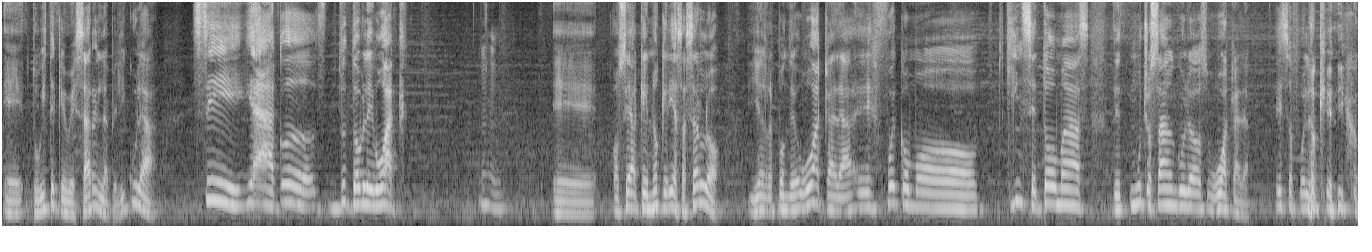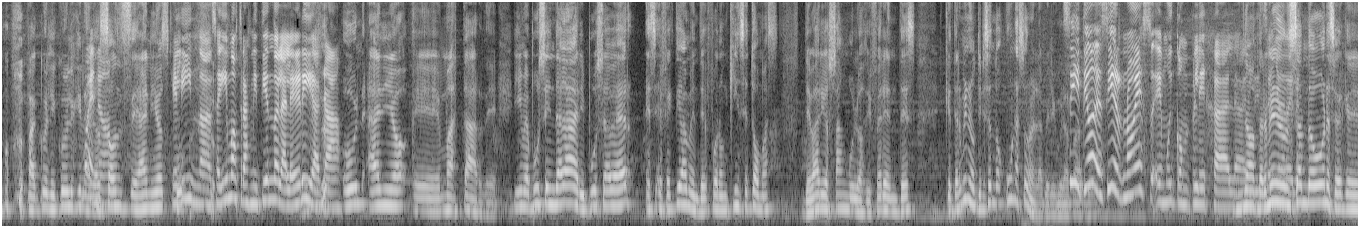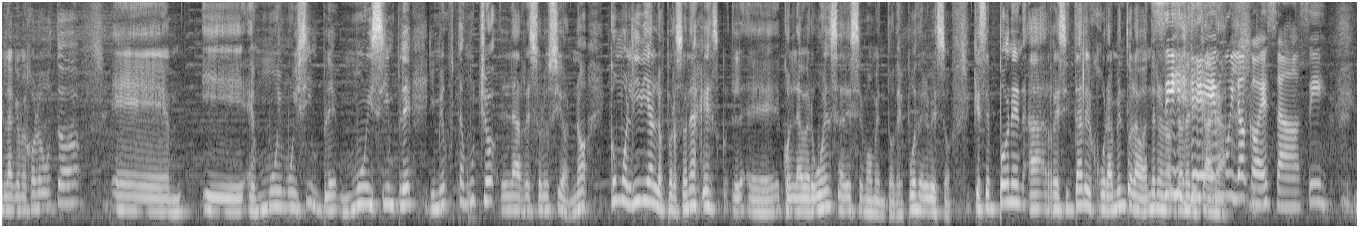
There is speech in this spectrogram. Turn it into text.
eh, ¿tuviste que besar en la película? Sí, ya, doble guac. Ujú. Eh, o sea que no querías hacerlo. Y él responde, guácala, fue como 15 tomas de muchos ángulos, guácala. Eso fue lo que dijo Macaulay Culkin Bueno, a los 11 años. Qué lindo, seguimos transmitiendo la alegría acá. Un año eh, más tarde. Y me puse a indagar y puse a ver, es, efectivamente fueron 15 tomas de varios ángulos diferentes que terminan utilizando una sola en la película. Sí, aparte. te iba a decir, no es eh, muy compleja la. No, terminan la- usando una, se ve que es la que mejor le gustó. Eh, y es muy, muy simple, muy simple. Y me gusta mucho la resolución, ¿no? Cómo lidian los personajes eh, con la vergüenza de ese momento, después del beso. Que se ponen a recitar el juramento a la bandera Sí, norteamericana. es muy loco eso, sí.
